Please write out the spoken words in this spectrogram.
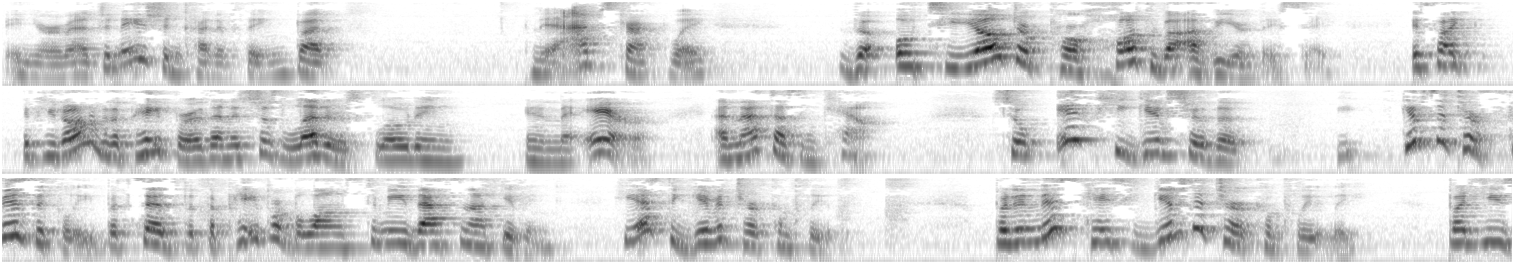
in your imagination kind of thing, but in the abstract way, the otiyot are porchot ba'avir, they say. It's like if you don't have the paper, then it's just letters floating in the air, and that doesn't count. So if he gives her the he gives it to her physically, but says, but the paper belongs to me, that's not giving. He has to give it to her completely. But in this case, he gives it to her completely, but he's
